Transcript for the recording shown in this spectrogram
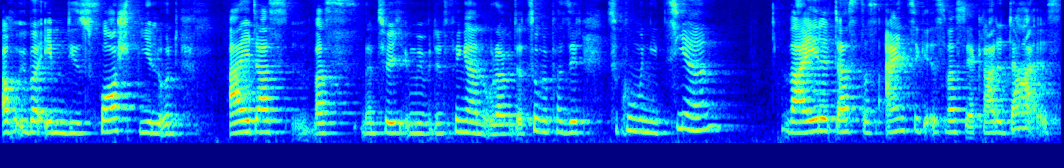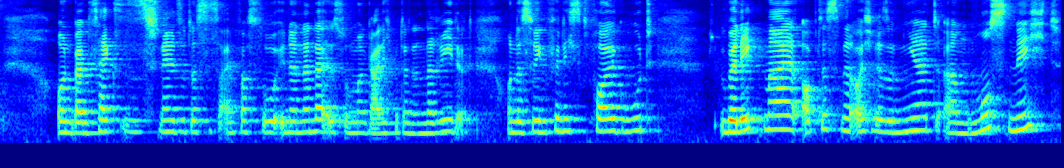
auch über eben dieses Vorspiel und all das, was natürlich irgendwie mit den Fingern oder mit der Zunge passiert, zu kommunizieren, weil das das Einzige ist, was ja gerade da ist. Und beim Sex ist es schnell so, dass es einfach so ineinander ist und man gar nicht miteinander redet. Und deswegen finde ich es voll gut. Überlegt mal, ob das mit euch resoniert. Ähm, muss nicht.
